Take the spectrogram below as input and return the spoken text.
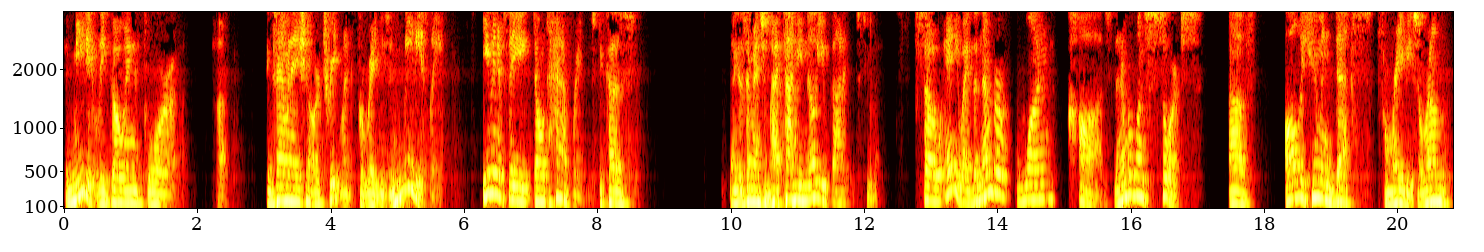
immediately go in for uh, examination or treatment for rabies immediately, even if they don't have rabies, because, like as I mentioned, by the time you know you've got it, it's too late. So anyway, the number one cause, the number one source of all the human deaths from rabies around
